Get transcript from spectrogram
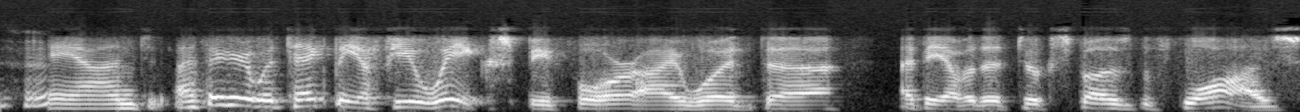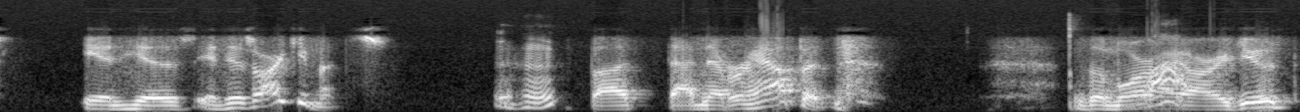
Mm-hmm. And I figured it would take me a few weeks before I would uh, I'd be able to, to expose the flaws in his in his arguments. Mm-hmm. But that never happened. The more wow. I argued,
